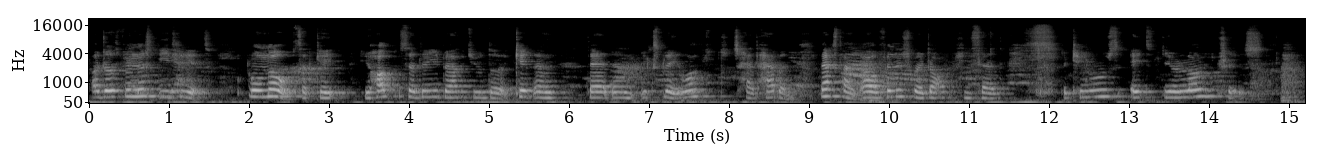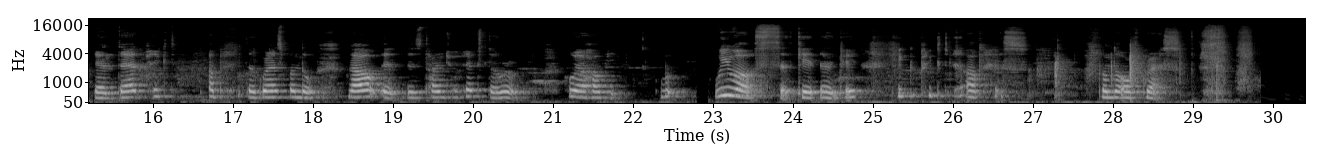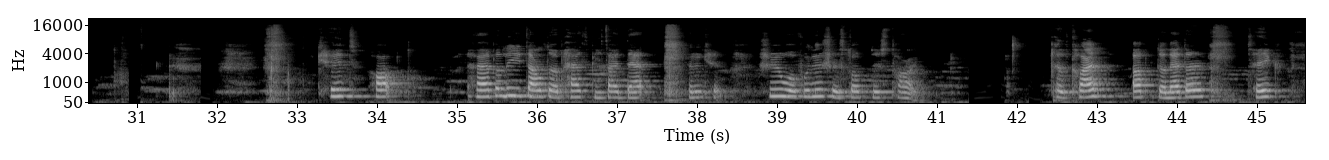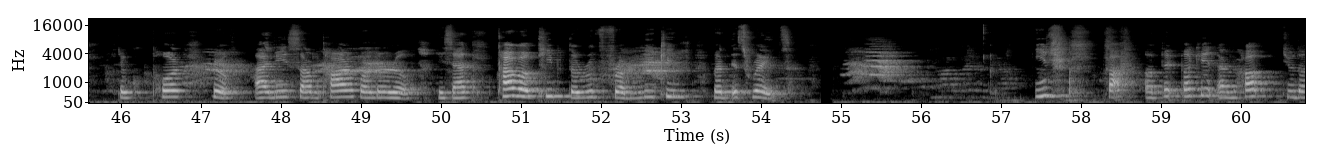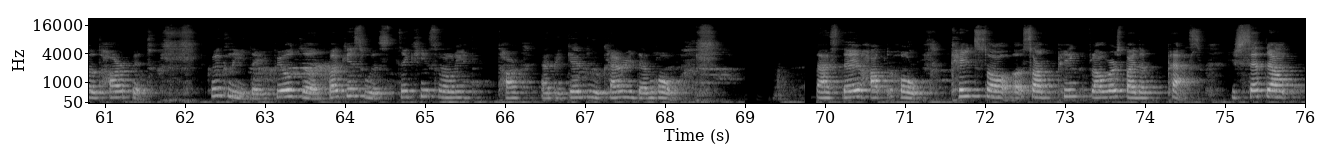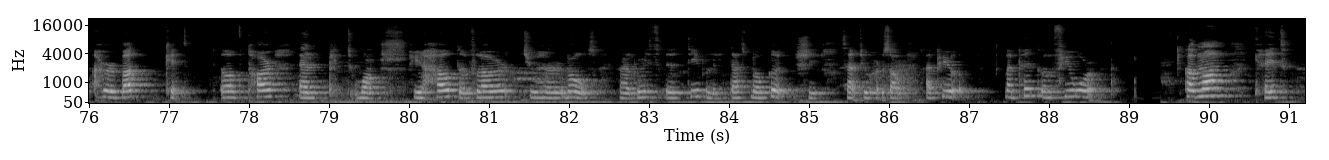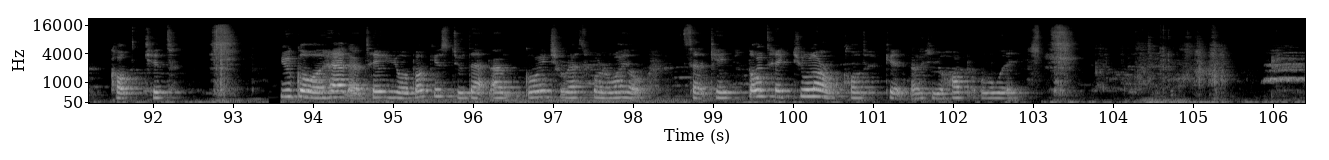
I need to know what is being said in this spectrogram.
I just finished eating it. Oh no, said Kate. She hopped suddenly back to the kid and dad and explained what had happened. Next time I'll finish my job, she said. The kangaroos ate their lunches. Then dad picked up the grass bundle. Now it is time to fix the roof. Who will help you? We will, said Kate, and Kate picked up his bundle of grass. Kate hopped happily down the path beside Dad and. She will finish his job this time. And climb up the ladder, take the torn roof. I need some tar for the roof, he said. Tar will keep the roof from leaking when it rains. Each got a big bucket and hopped to the tar pit. Quickly, they filled the buckets with sticky, smelly tar and began to carry them home. As they hopped home, Kate saw uh, some pink flowers by the path. She set down her bucket of tar and picked one. She held the flower to her nose and breathed it deeply. That smells good, she said to herself. I pick, I pick a few more. Come on, Kate, called Kit. You go ahead and take your buckets to Dad. I'm going to rest for a while, said Kate. Don't take too long, called Kit, and he hopped away.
